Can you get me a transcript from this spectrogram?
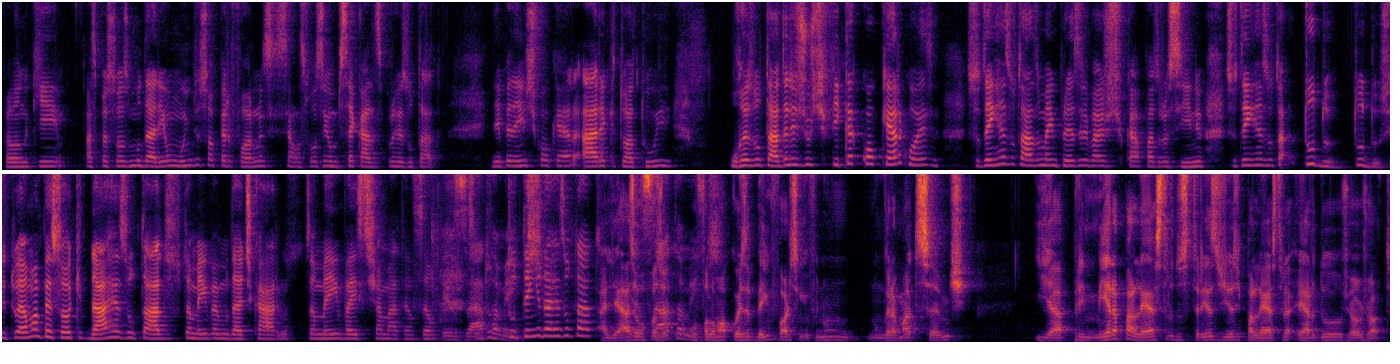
Falando que as pessoas mudariam muito sua performance se elas fossem obcecadas por resultado. independente de qualquer área que tu atue, o resultado ele justifica qualquer coisa. Se tu tem resultado numa empresa, ele vai justificar patrocínio. Se tu tem resultado, tudo, tudo. Se tu é uma pessoa que dá resultados, tu também vai mudar de cargo, tu também vai se chamar a atenção. Se tu- Exatamente. Tu, tem que dar resultado. Aliás, eu vou, fazer, Exatamente. vou falar uma coisa bem forte. assim, Eu fui num, num Gramado Summit e a primeira palestra dos três dias de palestra era do Joel J.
